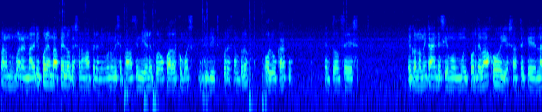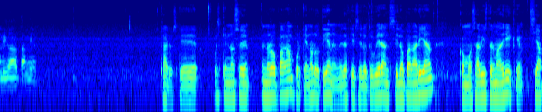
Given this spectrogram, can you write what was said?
bueno, el Madrid por Mbappé es lo que sonaba, pero ninguno hubiese pagado 100 millones por un jugador como es Dilix, por ejemplo, o Lukaku. Entonces, económicamente seguimos muy por debajo y eso hace que la liga también. Claro, es que es que no se no lo pagan porque no lo tienen, es decir, si lo tuvieran sí lo pagarían, como se ha visto en Madrid que se ha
